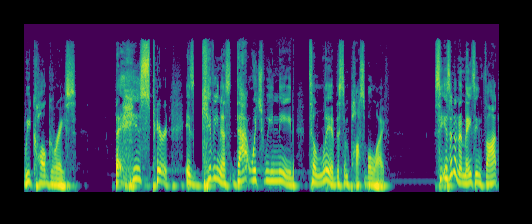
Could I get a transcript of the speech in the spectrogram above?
we call grace. That His Spirit is giving us that which we need to live this impossible life. See, isn't it an amazing thought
